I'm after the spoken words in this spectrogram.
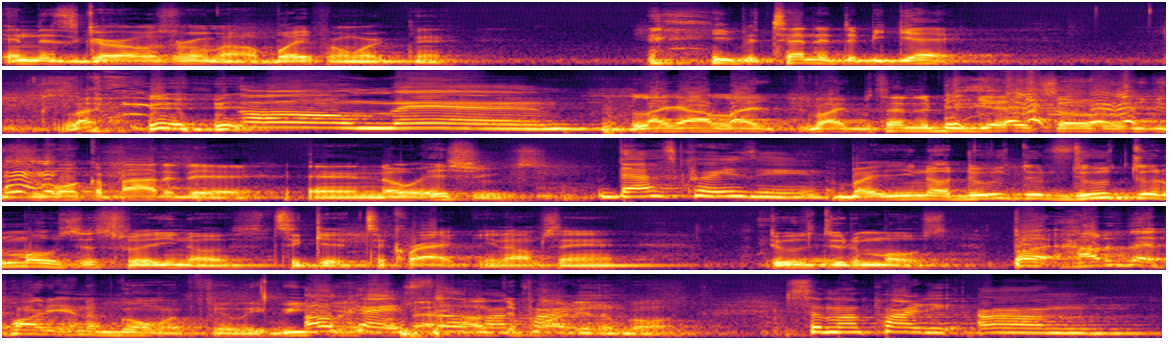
in this girl's room and her boyfriend worked in. he pretended to be gay. Like, Oh man, like I like like pretend to be gay so you could just walk up out of there and no issues. that's crazy. But you know, dudes do dudes do the most just for you know to get to crack. You know what I'm saying? Dudes do the most. But how did that party end up going, Philly? We Okay, getting on that. so my party party. end up going? So my party, um,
